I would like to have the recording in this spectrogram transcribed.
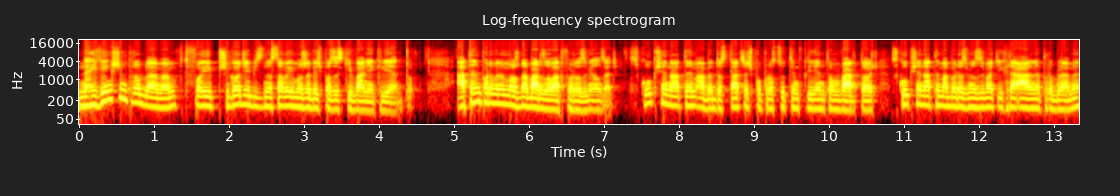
Największym problemem w Twojej przygodzie biznesowej może być pozyskiwanie klientów. A ten problem można bardzo łatwo rozwiązać. Skup się na tym, aby dostarczać po prostu tym klientom wartość, skup się na tym, aby rozwiązywać ich realne problemy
